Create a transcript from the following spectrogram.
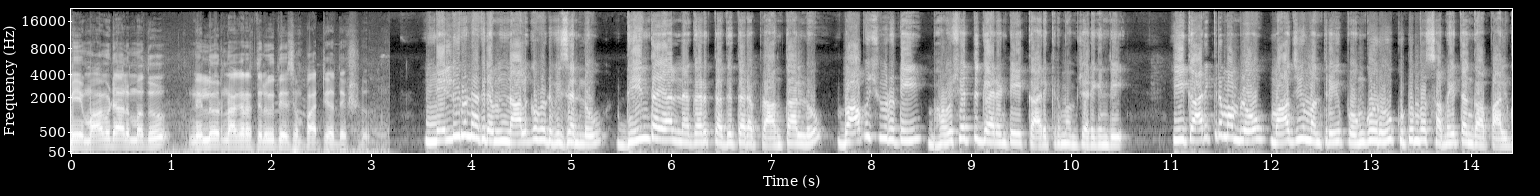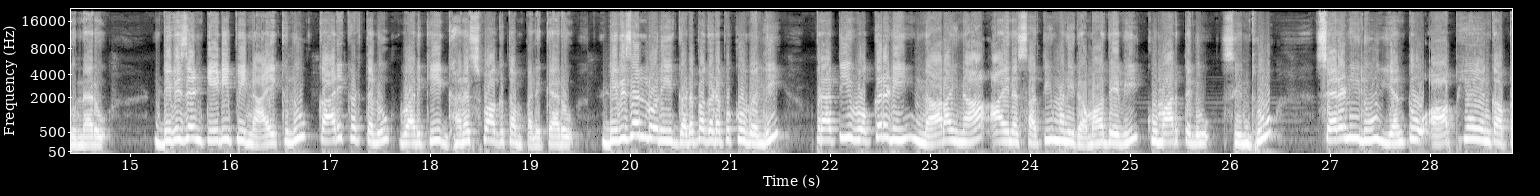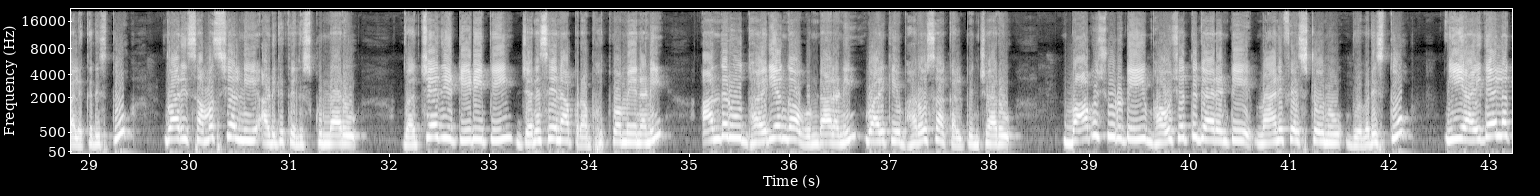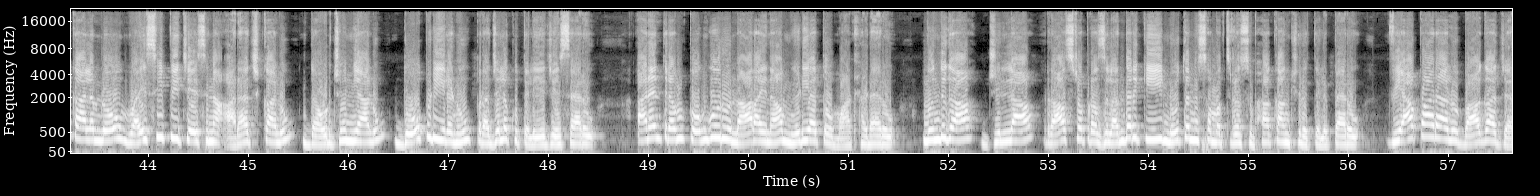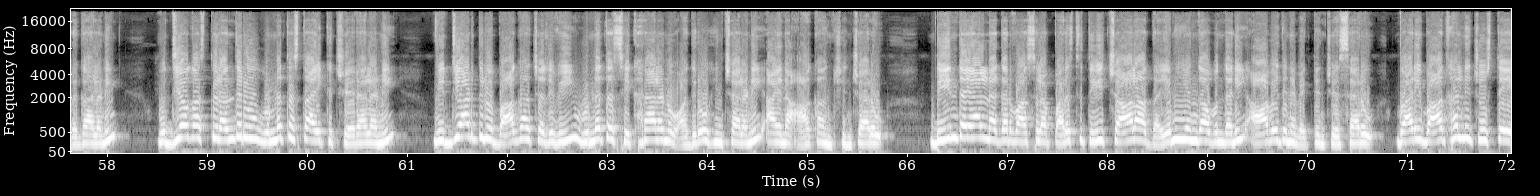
మీ మామిడాల మధు నెల్లూరు నగర తెలుగుదేశం పార్టీ అధ్యక్షుడు. నెల్లూరు నగరం నాలుగవ డివిజన్లో దీన్ దయాల్ నగర్ తదితర ప్రాంతాల్లో బాబు షూరిటీ భవిష్యత్తు గ్యారంటీ కార్యక్రమం జరిగింది. ఈ కార్యక్రమంలో మాజీ మంత్రి పొంగూరు కుటుంబ సమేతంగా పాల్గొన్నారు. డివిజన్ టీడీపీ నాయకులు కార్యకర్తలు వారికి ఘన స్వాగతం పలికారు. డివిజన్లోని గడప గడపకు వెళ్ళి ప్రతి ఒక్కరిని నారాయణ ఆయన సతీమణి రమాదేవి కుమార్తెలు సింధు శరణీలు ఎంతో ఆప్యాయంగా పలకరిస్తూ వారి సమస్యల్ని అడిగి తెలుసుకున్నారు. వచ్చేది టీడీపీ జనసేన ప్రభుత్వమేనని అందరూ ధైర్యంగా ఉండాలని వారికి భరోసా కల్పించారు. బాబు భవిష్యత్తు గ్యారంటీ మేనిఫెస్టోను వివరిస్తూ ఈ ఐదేళ్ళ కాలంలో వైసీపీ చేసిన అరాచకాలు దౌర్జన్యాలు దోపిడీలను ప్రజలకు తెలియజేశారు. అనంతరం పొంగూరు నారాయణ మీడియాతో మాట్లాడారు. ముందుగా జిల్లా రాష్ట్ర ప్రజలందరికీ నూతన సంవత్సర శుభాకాంక్షలు తెలిపారు. వ్యాపారాలు బాగా జరగాలని ఉద్యోగస్తులందరూ ఉన్నత స్థాయికి చేరాలని విద్యార్థులు బాగా చదివి ఉన్నత శిఖరాలను అధిరోహించాలని ఆయన ఆకాంక్షించారు. దీన్ దయాల్ నగర్ వాసుల పరిస్థితి చాలా దయనీయంగా ఉందని ఆవేదన వ్యక్తం చేశారు. వారి బాధల్ని చూస్తే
